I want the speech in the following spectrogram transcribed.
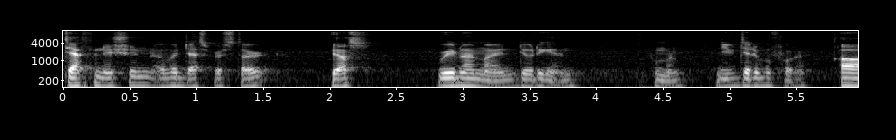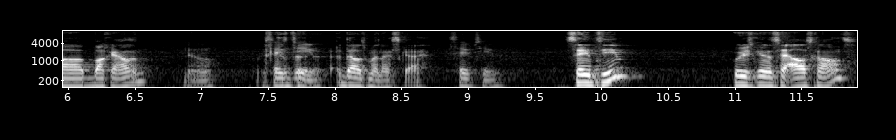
definition of a desperate start? yes, Read my mind. Do it again. Come on. You did it before. uh, Buck Allen. No. Same team. that was my next guy. Same team. Same team. Were you just going to say Alex Collins?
